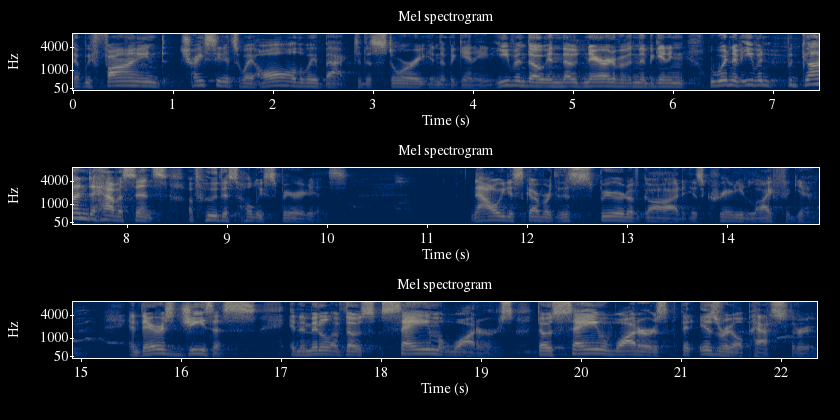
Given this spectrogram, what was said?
that we find tracing its way all the way back to the story in the beginning, even though in the narrative of in the beginning, we wouldn't have even begun to have a sense of who this Holy Spirit is. Now we discover that this Spirit of God is creating life again. And there's Jesus in the middle of those same waters, those same waters that Israel passed through.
